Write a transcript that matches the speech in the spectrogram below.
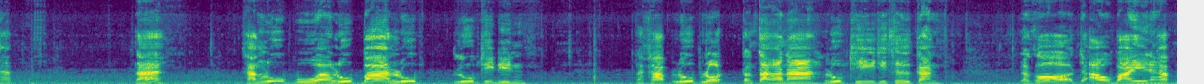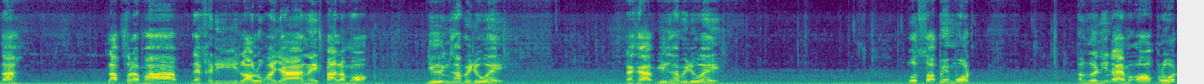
ครับ นะ ทั้งรูปบัว รูปบ้าน รูปรูปที่ดินนะครับ รูปรถต่างๆนานารูปที่ที่ซื้อกัน แล้วก็จะเอาใบนะครับนะ รับสารภาพในคดีรอลงอาญาในป่าละเมาะยื่นเข้าไปด้วย นะครับ ยื่นเข้าไปด้วย ตรวจสอบให้หมด เอาเงินที่ไหนมาออกรถ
